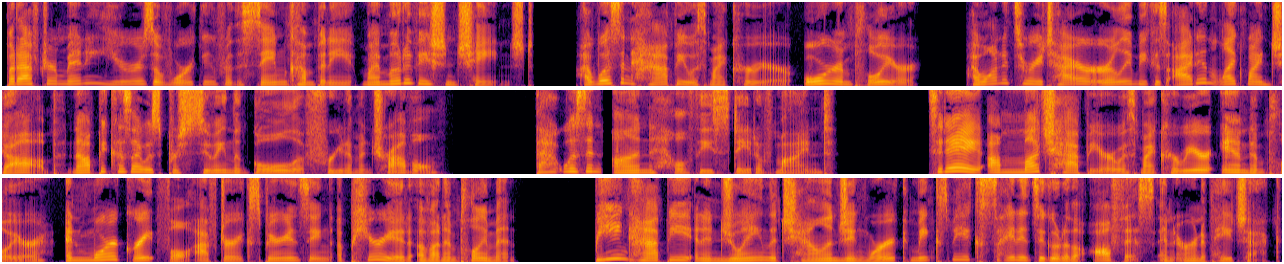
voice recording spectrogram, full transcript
But after many years of working for the same company, my motivation changed. I wasn't happy with my career or employer. I wanted to retire early because I didn't like my job, not because I was pursuing the goal of freedom and travel. That was an unhealthy state of mind. Today, I'm much happier with my career and employer and more grateful after experiencing a period of unemployment. Being happy and enjoying the challenging work makes me excited to go to the office and earn a paycheck.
